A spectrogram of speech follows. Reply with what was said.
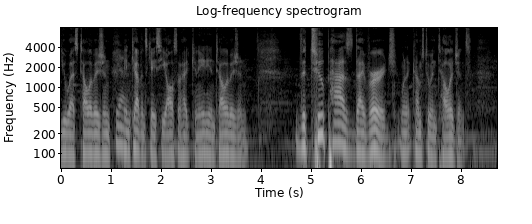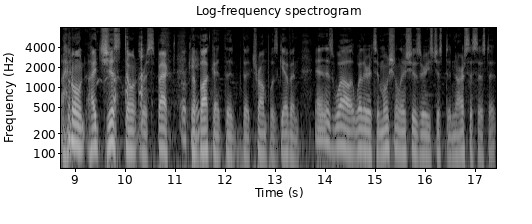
U.S. television. Yeah. In Kevin's case, he also had Canadian television. The two paths diverge when it comes to intelligence. I don't. I just don't respect Okay. the bucket that, that Trump was given, and as well, whether it's emotional issues or he's just a narcissist at,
